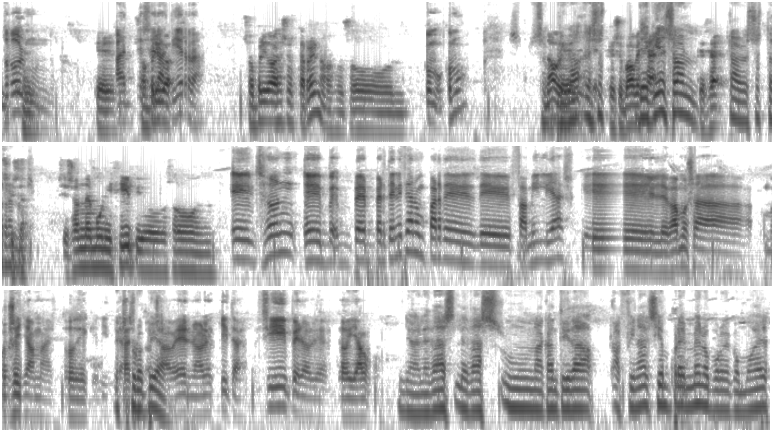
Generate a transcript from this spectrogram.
todo el Sí. mundo, Que antes era tierra. ¿Son privados esos terrenos o son.? ¿Cómo? ¿Cómo? Son No, que- esos- que supongo que ¿De sea- quién son? que sea- Claro, esos Si terrenos. son, si son del municipio, son. Eh, son eh, per- pertenecen a un par de, de familias que eh, le vamos a ¿cómo se llama esto de que quitas? Expropiar. A ver, no les quitas. Sí, pero les doy algo. Ya le das, le das una cantidad, al final siempre es menos, porque como es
